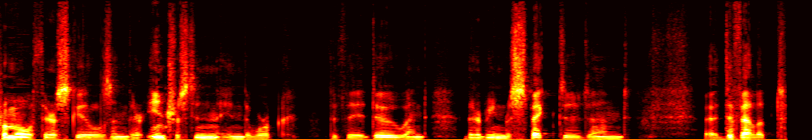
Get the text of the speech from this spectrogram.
promote their skills and their interest in, in the work that they do and they're being respected and uh, developed,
